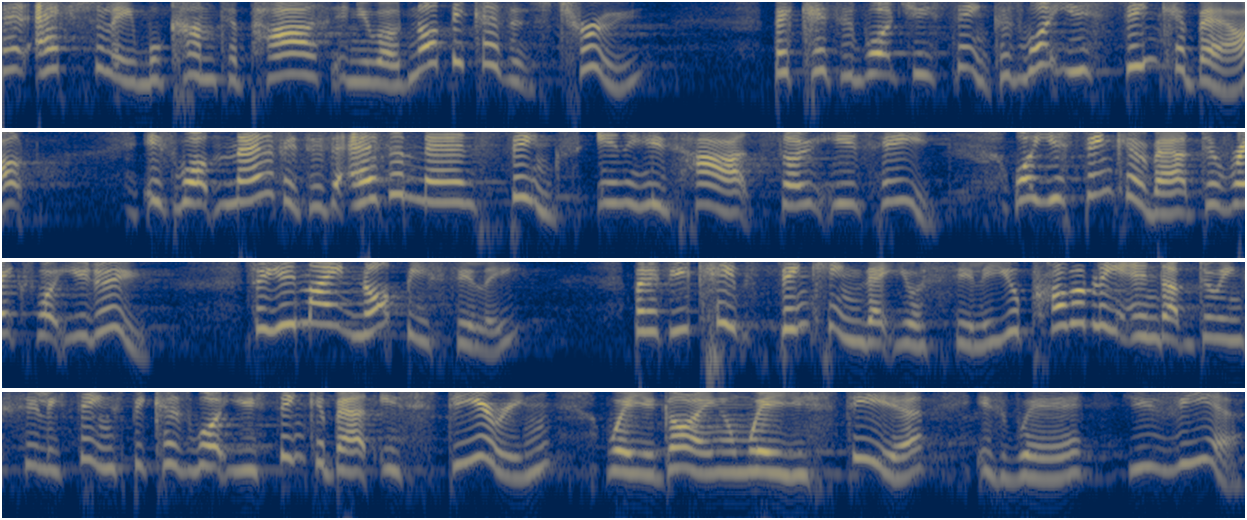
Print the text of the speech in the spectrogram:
That actually will come to pass in your world, not because it's true, because it's what you think. Because what you think about is what manifests. As a man thinks in his heart, so is he. What you think about directs what you do. So you might not be silly, but if you keep thinking that you're silly, you'll probably end up doing silly things because what you think about is steering where you're going, and where you steer is where you veer.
